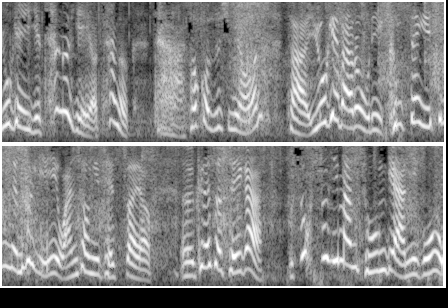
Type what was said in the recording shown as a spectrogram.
요게 이게 창흑이에요 창흑 자 섞어 주시면. 자 요게 바로 우리 금땡이 심는 흙이 완성이 됐어요. 어, 그래서 저희가 쑥쑥이만 좋은 게 아니고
